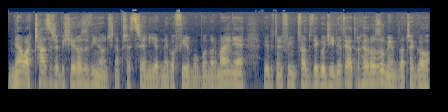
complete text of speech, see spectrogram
miała czas, żeby się rozwinąć na przestrzeni jednego filmu, bo normalnie gdyby ten film trwał dwie godziny, to ja trochę rozumiem, dlaczego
